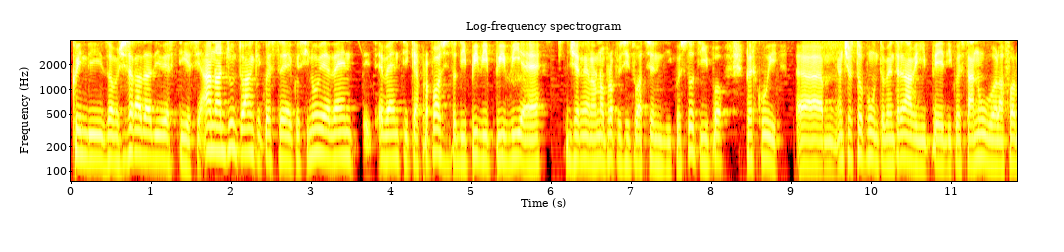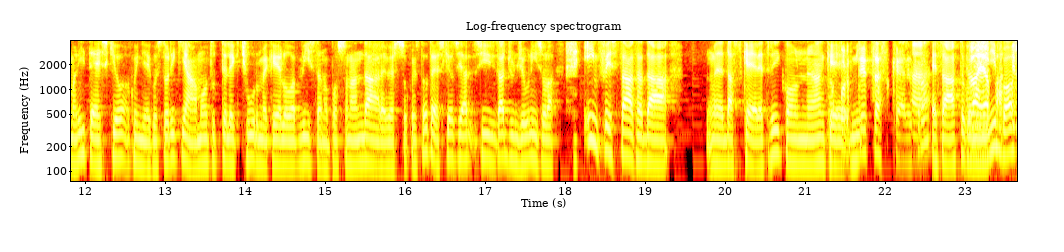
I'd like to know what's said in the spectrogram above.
quindi, insomma ci sarà da divertirsi. Hanno aggiunto anche queste- questi nuovi eventi, eventi che a proposito di PvPVE generano proprio situazioni di questo tipo. Per cui ehm, a un certo punto mentre navighi vedi questa nuvola a forma di teschio, quindi hai questo richiamo, tutte le ciurme che lo avvistano possono andare verso questo teschio, si, si raggiunge un'isola infestata da, eh, da scheletri con anche... La mi- fortezza scheletro. Ah. esatto, con Vai i a mini farti boss.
